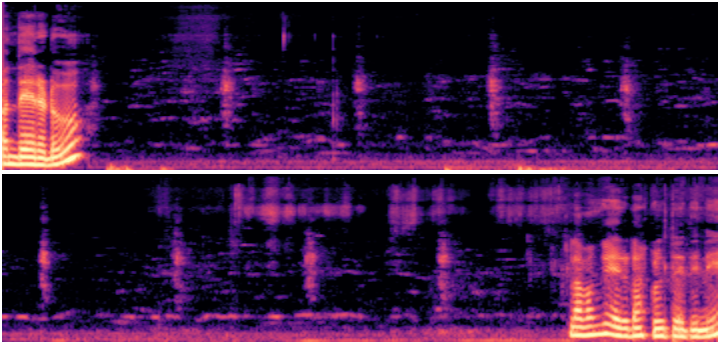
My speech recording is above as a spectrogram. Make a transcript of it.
ಒಂದೆರಡು. ಲವಂಗ ಎರಡು ಹಾಕೊಳ್ತಾ ಇದ್ದೀನಿ.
